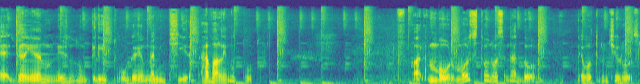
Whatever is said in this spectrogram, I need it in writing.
é, ganhando, mesmo no grito ou ganhando na mentira. Tá valendo tudo. Ora, Moro. Moro se tornou senador. É outro mentiroso.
